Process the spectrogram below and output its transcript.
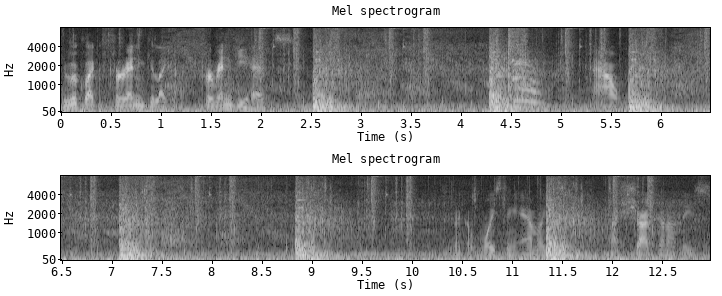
You look like Ferengi, like Ferengi heads. Ow. Like I'm wasting ammo shotgun on these.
